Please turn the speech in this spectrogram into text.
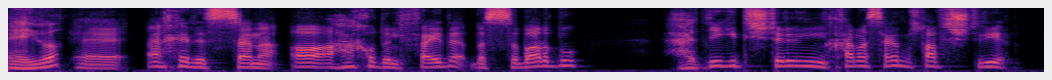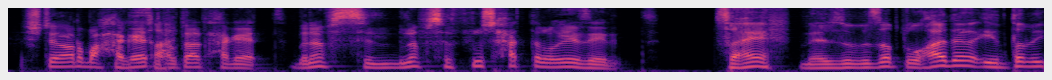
أيوه. آه آخر السنة آه هاخد الفايدة بس برضو هتيجي تشتري الخمس حاجات مش هتعرف تشتريها. تشتري أربع حاجات صح. أو ثلاث حاجات بنفس بنفس الفلوس حتى لو هي زادت. صحيح. بالضبط. وهذا ينطبق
